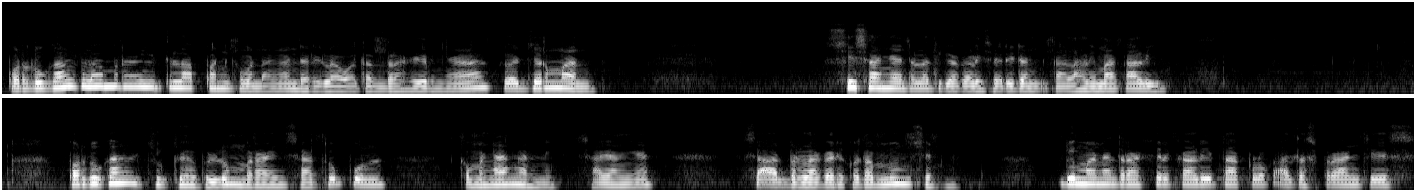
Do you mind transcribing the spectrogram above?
Portugal telah meraih 8 kemenangan dari lawatan terakhirnya ke Jerman. Sisanya adalah tiga kali seri dan kalah lima kali. Portugal juga belum meraih satu pun kemenangan nih, sayangnya, saat berlaga di kota München, di mana terakhir kali takluk atas Prancis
